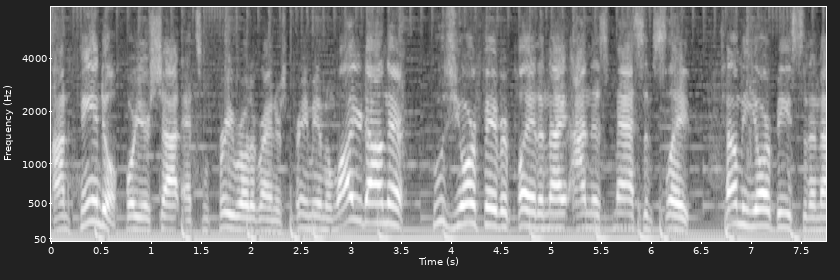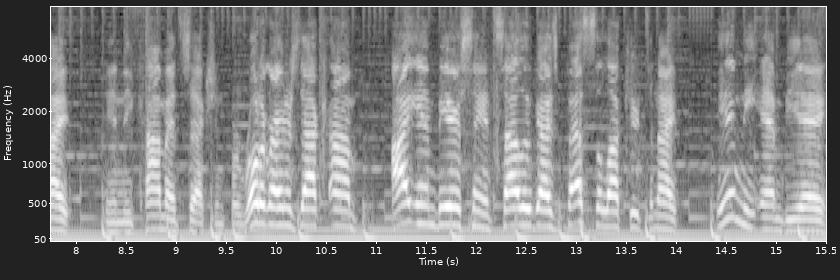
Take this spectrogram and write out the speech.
on FanDuel for your shot at some free Roto Grinders Premium. And while you're down there, who's your favorite play of the night on this massive slate? Tell me your beast of the night in the comment section. For rotogrinders.com, I am Beer saying salut, guys. Best of luck here tonight in the NBA.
